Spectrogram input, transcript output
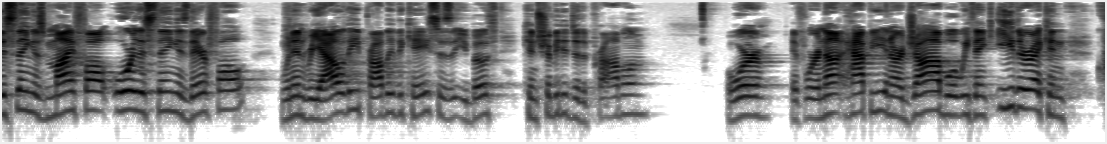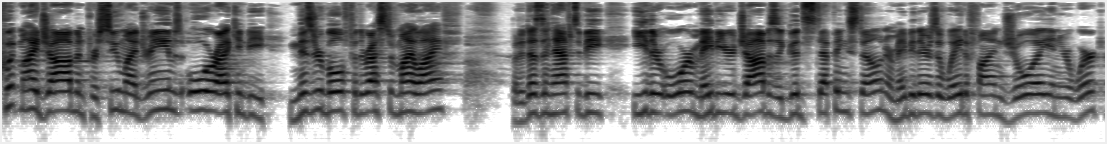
this thing is my fault or this thing is their fault. When in reality, probably the case is that you both contributed to the problem. Or if we're not happy in our job, well, we think either I can quit my job and pursue my dreams, or I can be miserable for the rest of my life. But it doesn't have to be either or. Maybe your job is a good stepping stone, or maybe there's a way to find joy in your work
